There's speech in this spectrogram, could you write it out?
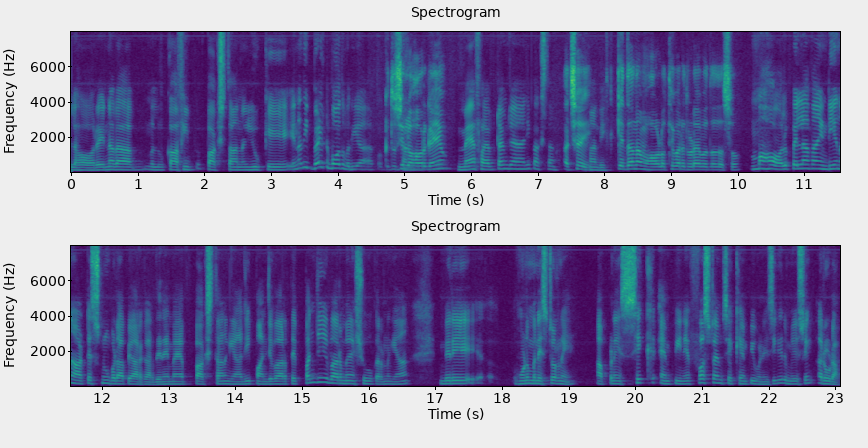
ਲਾਹੌਰ ਇਹਨਾਂ ਦਾ ਮਤਲਬ ਕਾਫੀ ਪਾਕਿਸਤਾਨ ਯੂਕੇ ਇਹਨਾਂ ਦੀ ਬਿਲਟ ਬਹੁਤ ਵਧੀਆ। ਓਕੇ ਤੁਸੀਂ ਲਾਹੌਰ ਗਏ ਹੋ? ਮੈਂ 5 ਟਾਈਮ ਜਾਇਆ ਜੀ ਪਾਕਿਸਤਾਨ। ਅੱਛਾ ਜੀ। ਹਾਂਜੀ। ਕਿਦਾਂ ਦਾ ਮਾਹੌਲ ਉੱਥੇ ਬਾਰੇ ਥੋੜਾ ਬਹੁਤਾ ਦੱਸੋ? ਮਾਹੌਲ ਪਹਿਲਾਂ ਤਾਂ ਇੰਡੀਅਨ ਆਰਟਿਸਟ ਨੂੰ ਬੜਾ ਪਿਆਰ ਕਰਦੇ ਨੇ। ਮੈਂ ਪਾਕਿਸਤਾਨ ਗਿਆ ਜੀ ਪੰਜ ਵਾਰ ਤੇ ਪੰਜੇ ਵਾਰ ਮੈਂ ਸ਼ੋਅ ਕਰਨ ਗਿਆ। ਮੇਰੇ ਹੁਣ ਮਿਨਿਸਟਰ ਨੇ ਆਪਣੇ ਸਿੱਖ ਐਮਪੀ ਨੇ ਫਸਟ ਟਾਈਮ ਸਿੱਖ ਐਮਪੀ ਬਣੇ ਸੀਗੇ ਰਮੇਸ਼ ਸਿੰਘ ਅਰੋੜਾ।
